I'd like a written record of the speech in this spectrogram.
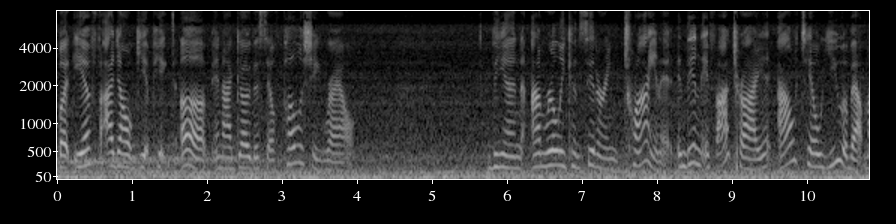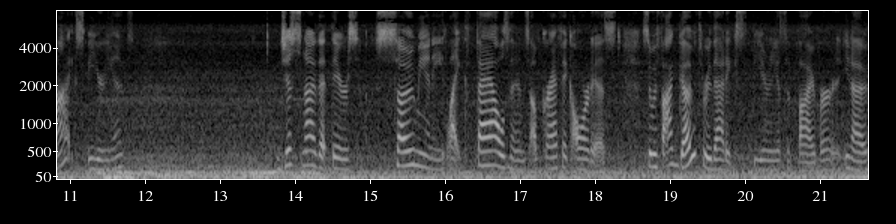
But if I don't get picked up and I go the self publishing route, then I'm really considering trying it. And then if I try it, I'll tell you about my experience. Just know that there's so many, like thousands of graphic artists. So if I go through that experience of Fiverr, you know,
